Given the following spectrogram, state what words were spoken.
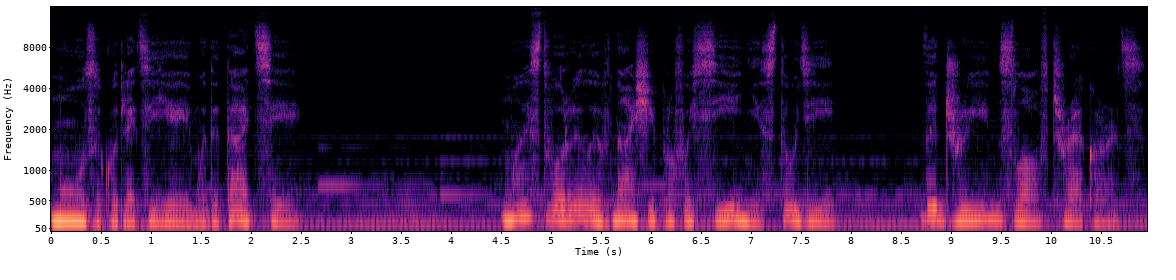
Музику для цієї медитації ми створили в нашій професійній студії The Dreams Loft Records.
